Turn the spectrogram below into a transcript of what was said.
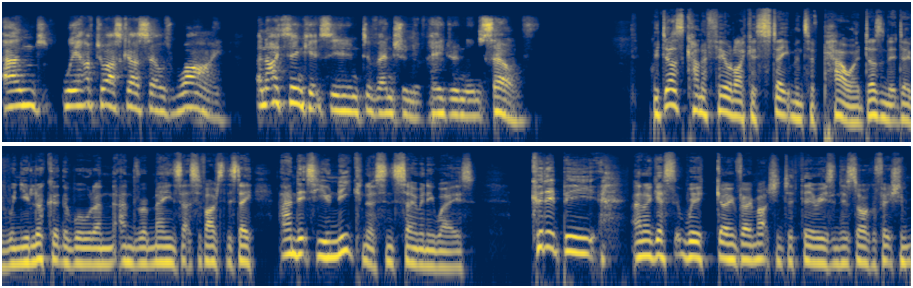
and we have to ask ourselves why. And I think it's the intervention of Hadrian himself. It does kind of feel like a statement of power, doesn't it, David, when you look at the wall and, and the remains that survive to this day and its uniqueness in so many ways? Could it be, and I guess we're going very much into theories and historical fiction,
